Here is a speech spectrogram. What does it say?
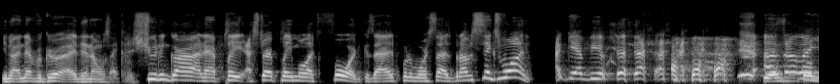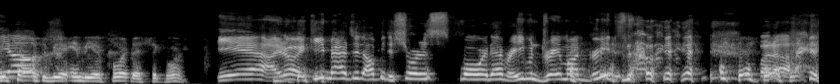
you know, I never grew. And then I was like a shooting guard, and I played. I started playing more like forward because I had to put in more size. But I'm six one. I can't be. I yeah, was don't like, yo, to be an NBA forward at six one. Yeah, I know. Can you imagine? I'll be the shortest forward ever. Even Draymond Green is not. but uh,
